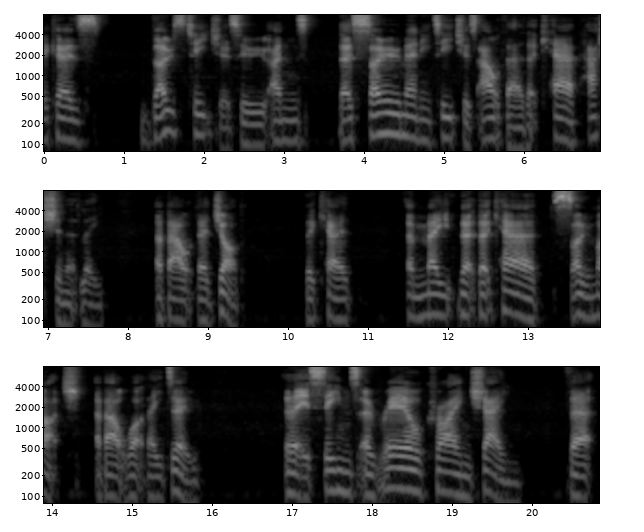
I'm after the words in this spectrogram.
Because those teachers who and there's so many teachers out there that care passionately about their job that care and may that, that care so much about what they do that it seems a real crying shame that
